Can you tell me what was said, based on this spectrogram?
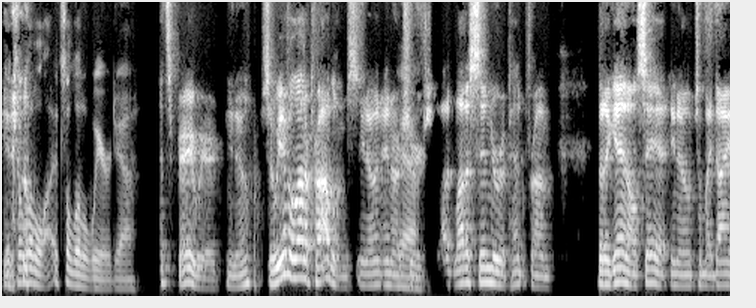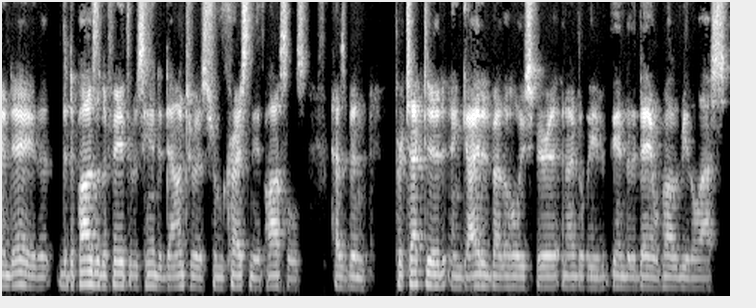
It's a little. It's a little weird. Yeah. That's very weird, you know? So we have a lot of problems, you know, in, in our Yeah. church, a lot, a lot of sin to repent from. But again, I'll say it, you know, till my dying day, that the deposit of faith that was handed down to us from Christ and the apostles has been protected and guided by the Holy Spirit. And I believe at the end of the day will probably be the last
